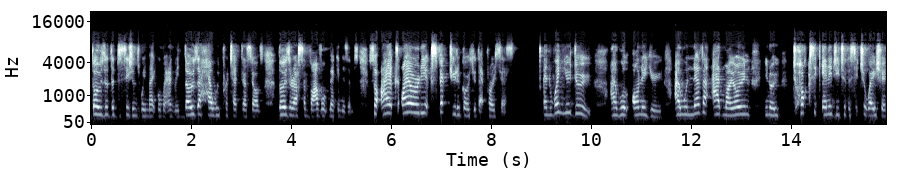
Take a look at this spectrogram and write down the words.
those are the decisions we make when we're angry. Those are how we protect ourselves. Those are our survival mechanisms. So I, ex- I already expect you to go through that process. And when you do, I will honor you. I will never add my own, you know, toxic energy to the situation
